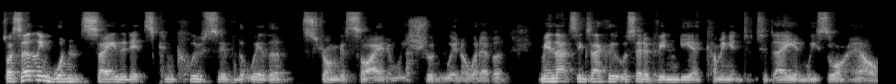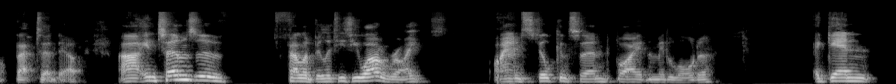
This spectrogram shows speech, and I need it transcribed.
So I certainly wouldn't say that it's conclusive that we're the stronger side and we should win or whatever. I mean, that's exactly what was said of India coming into today, and we saw how that turned out. Uh, in terms of fallibilities, you are right. I am still concerned by the middle order. Again,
